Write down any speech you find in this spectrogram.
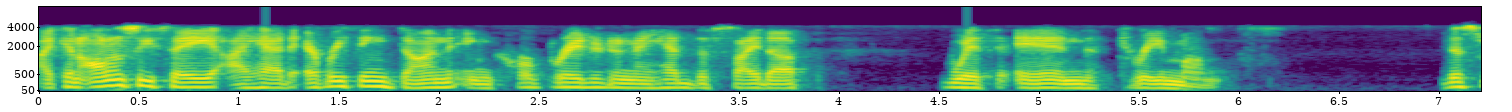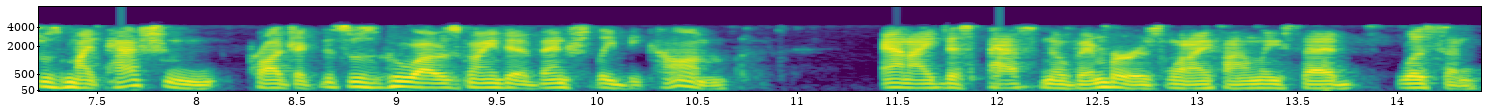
I can honestly say I had everything done, incorporated, and I had the site up within three months. This was my passion project. This was who I was going to eventually become. And I just past November is when I finally said, listen,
